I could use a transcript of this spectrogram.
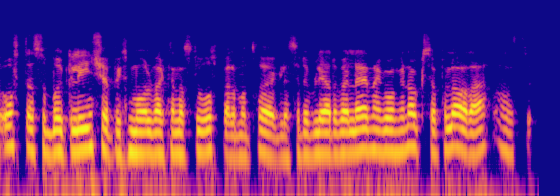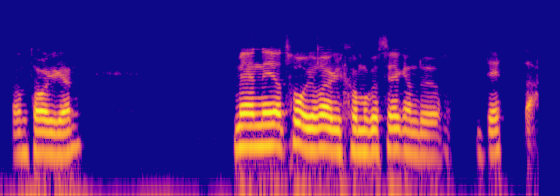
ofta så brukar Linköpings målvakterna storspela mot Rögle så det blir det väl denna gången också på lördag antagligen. Men jag tror ju Rögle kommer gå segrande ur detta.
